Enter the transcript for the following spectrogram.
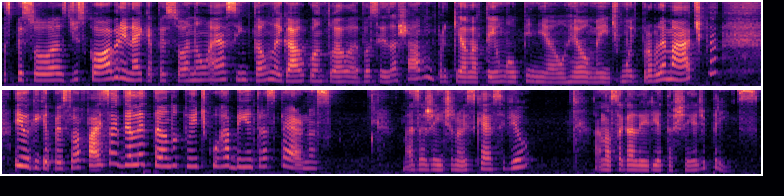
as pessoas descobrem, né, que a pessoa não é assim tão legal quanto ela, vocês achavam, porque ela tem uma opinião realmente muito problemática. E o que, que a pessoa faz? Sai deletando o tweet com o rabinho entre as pernas. Mas a gente não esquece, viu? A nossa galeria tá cheia de prints.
